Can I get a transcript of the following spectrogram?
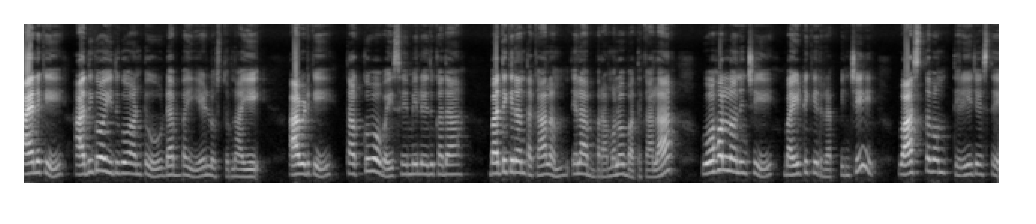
ఆయనకి అదిగో ఇదిగో అంటూ డెబ్బై ఏళ్ళు వస్తున్నాయి ఆవిడికి తక్కువ వయసేమీ లేదు కదా. బతికినంతకాలం ఇలా భ్రమలో బతకాలా? ఊహల్లో నుంచి బయటికి రప్పించి వాస్తవం తెలియజేస్తే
